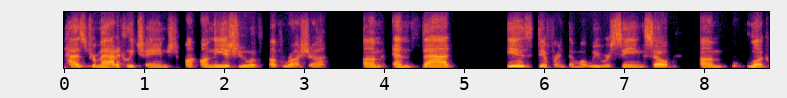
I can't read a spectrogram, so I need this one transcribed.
has dramatically changed on, on the issue of, of Russia. Um, and that is different than what we were seeing. So, um, look,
